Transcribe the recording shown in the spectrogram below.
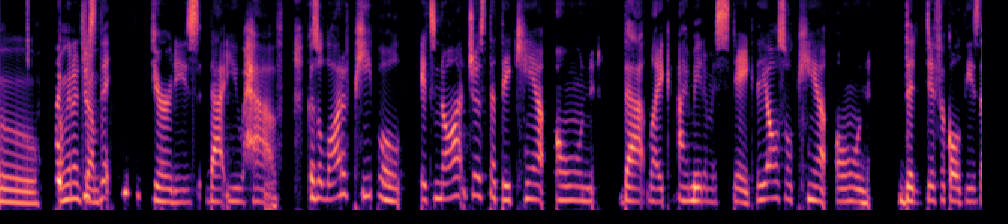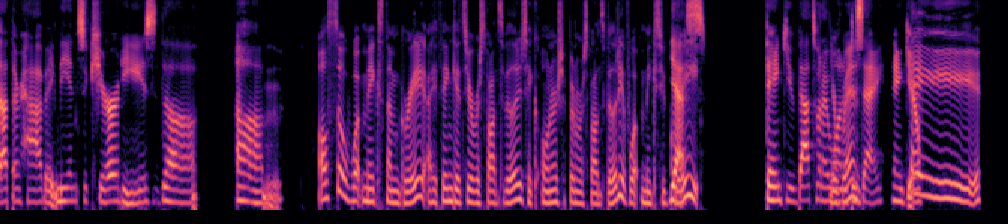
Ooh, I'm going to Just jump. the insecurities that you have. Because a lot of people, it's not just that they can't own that, like, I made a mistake. They also can't own the difficulties that they're having, the insecurities, the, um, also, what makes them great? I think it's your responsibility to take ownership and responsibility of what makes you great. yes. Thank you. That's what I Your wanted to say. Thank you. Hey,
